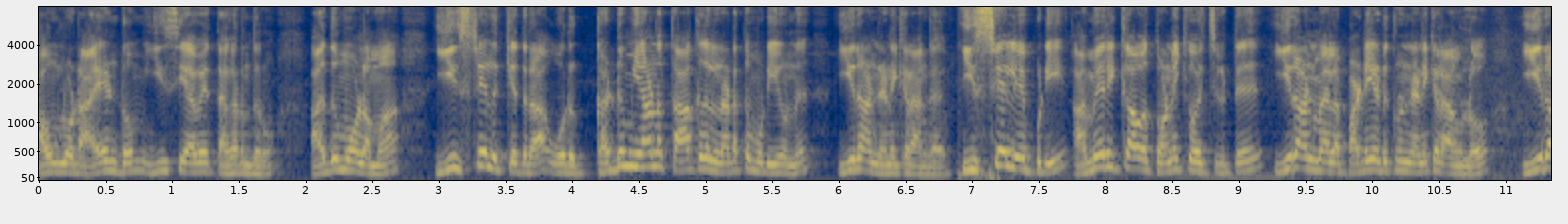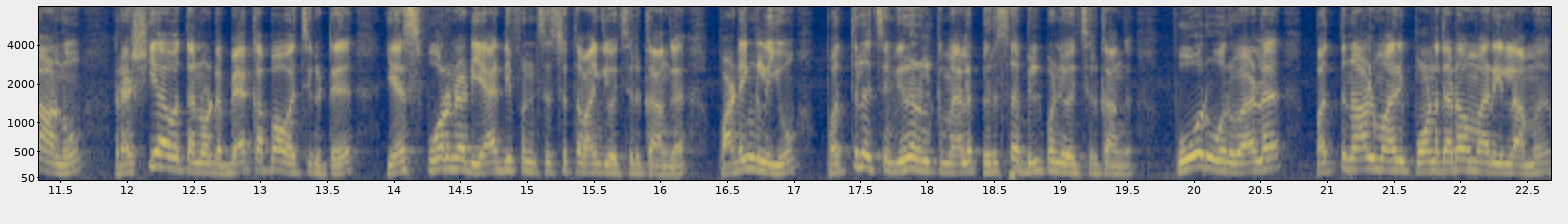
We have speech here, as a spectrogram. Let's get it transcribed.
அவங்களோட அயன்டோம் ஈஸியாகவே தகர்ந்துடும் அது மூலமாக இஸ்ரேலுக்கு எதிராக ஒரு கடுமையான தாக்குதல் நடத்த முடியும்னு ஈரான் நினைக்கிறாங்க. இஸ்ரேல் எப்படி அமெரிக்காவை துணைக்க வச்சுக்கிட்டு ஈரான் மேலே படையெடுக்கணும்னு நினைக்கிறாங்களோ ஈரானும் ரஷ்யாவை தன்னோட பேக்கப்பாக வச்சுக்கிட்டு S four hundred air defence சிஸ்டத்தை வாங்கி வச்சுருக்காங்க. படைங்களையும் பத்து லட்சம் வீரர்களுக்கு மேலே பெருசாக பில் பண்ணி வச்சுருக்காங்க. போர் ஒரு வேளை பத்து நாள் மாதிரி போன தடவை மாதிரி இல்லாமல்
